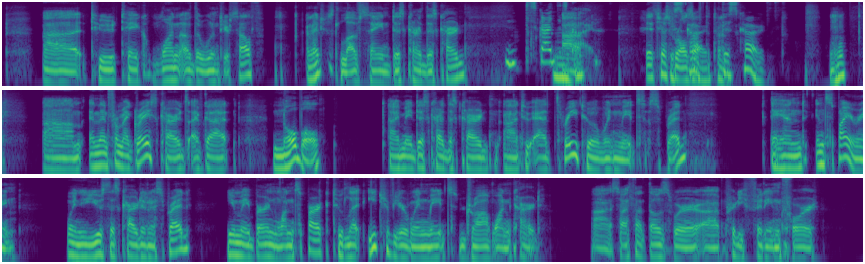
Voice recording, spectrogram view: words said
uh, to take one of the wounds yourself. And I just love saying discard this card. Discard this uh, card. It just discard, rolls off the tongue. Discard. Mm -hmm. um, and then for my grace cards, I've got Noble. I may discard this card uh, to add three to a wingmate's spread. And Inspiring. When you use this card in a spread, you may burn one spark to let each of your wingmates draw one card. Uh, so I thought those were uh, pretty fitting for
